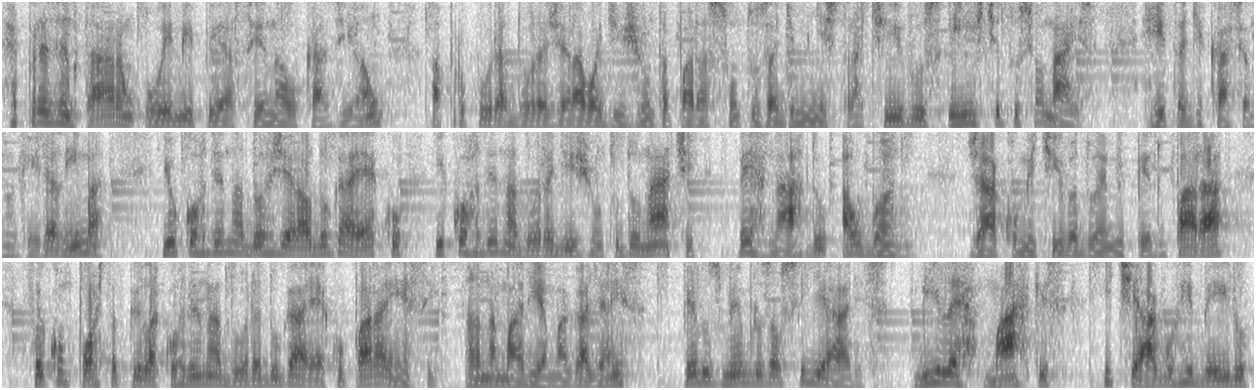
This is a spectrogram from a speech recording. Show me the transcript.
Representaram o MPAC na ocasião a Procuradora-Geral Adjunta para Assuntos Administrativos e Institucionais, Rita de Cássia Nogueira Lima, e o Coordenador-Geral do GAECO e Coordenador Adjunto do NAT, Bernardo Albano. Já a comitiva do MP do Pará foi composta pela coordenadora do GAECO paraense, Ana Maria Magalhães, pelos membros auxiliares Miller Marques e Tiago Ribeiro,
